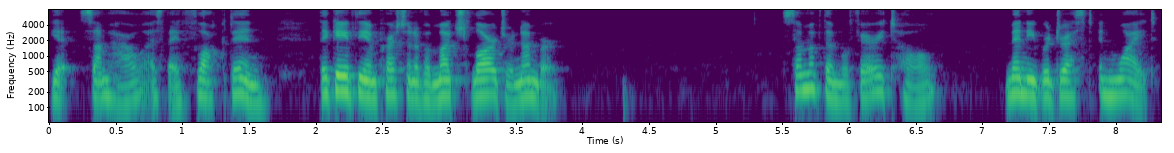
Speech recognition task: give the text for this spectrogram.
Yet somehow, as they flocked in, They gave the impression of a much larger number. Some of them were very tall, many were dressed in white,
